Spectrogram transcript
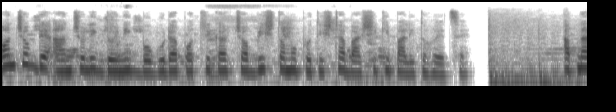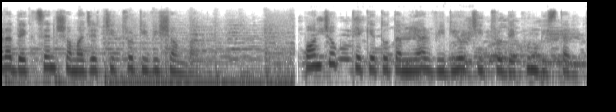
পঞ্চম ডে আঞ্চলিক দৈনিক বগুড়া পত্রিকার চব্বিশতম প্রতিষ্ঠা বার্ষিকী পালিত হয়েছে। আপনারা দেখছেন সমাজের চিত্র টিভি সংবাদ। পঞ্চক থেকে তোতামিয়ার ভিডিও চিত্র দেখুন বিস্তারিত।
